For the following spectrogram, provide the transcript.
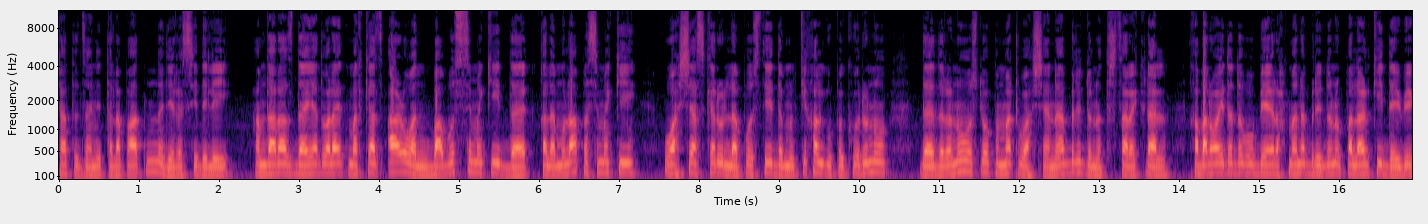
چاته ځاني تلفات نه دي رسېدلي. همداراز د یاد ولایت مرکز اړوند بابوس سیمه کې د قلم الله په سیمه کې وحشي عسکرو له پوستې د ملکي خلکو په کورونو د درنو وسلو په مټ وحشیانه بریدونه ترسره کړل خبر وايي د دغو بې رحمانه بریدونو په لړ کې د یوې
